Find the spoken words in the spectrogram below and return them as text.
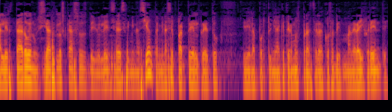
alertar o denunciar los casos de violencia y discriminación. También hace parte del reto y de la oportunidad que tenemos para hacer las cosas de manera diferente,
